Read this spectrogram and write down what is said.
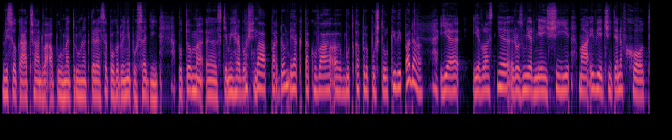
vysoká, třeba 2,5 metru, na které se pohodlně posadí. Potom eh, s těmi hraboši... Taková, pardon, jak taková eh, budka pro poštulky vypadá? Je, je vlastně rozměrnější, má i větší ten vchod.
